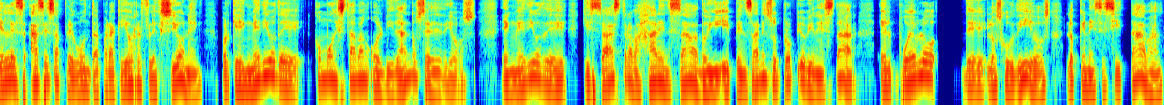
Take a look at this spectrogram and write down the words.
Él les hace esa pregunta para que ellos reflexionen, porque en medio de cómo estaban olvidándose de Dios, en medio de quizás trabajar en sábado y, pensar en su propio bienestar, el pueblo de los judíos lo que necesitaban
